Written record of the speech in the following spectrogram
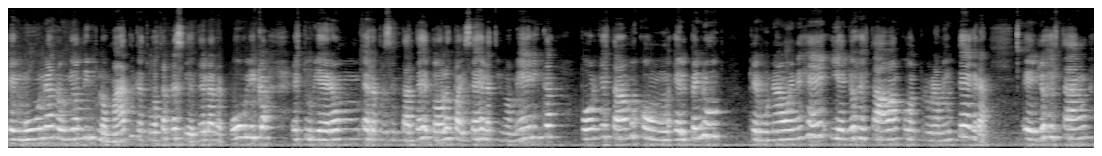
en una reunión diplomática, estuvo hasta el presidente de la República, estuvieron eh, representantes de todos los países de Latinoamérica, porque estábamos con el PNUD, que es una ONG, y ellos estaban con el programa Integra. Ellos están,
